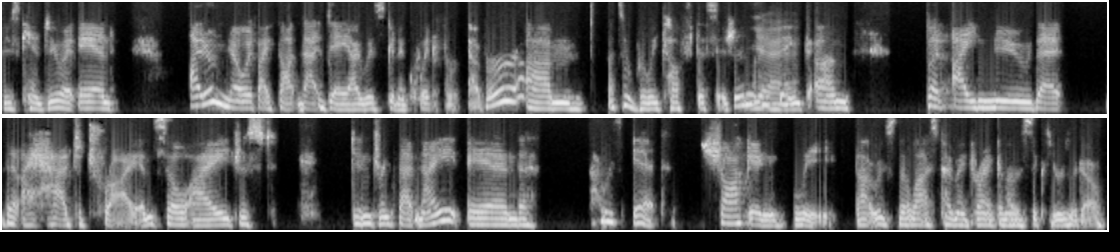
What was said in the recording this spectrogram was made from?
I just can't do it. And I don't know if I thought that day I was going to quit forever. Um, that's a really tough decision, yeah. I think. Um, but I knew that that I had to try, and so I just didn't drink that night, and that was it. Shockingly, that was the last time I drank, and that was six years ago.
